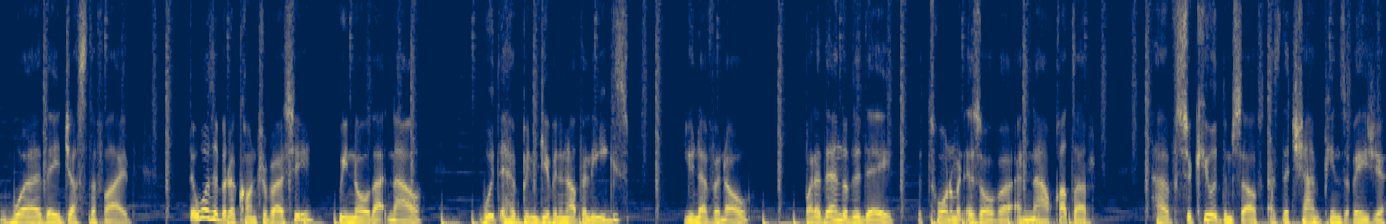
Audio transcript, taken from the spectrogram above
Were they justified? There was a bit of controversy. We know that now. Would it have been given in other leagues? You never know. But at the end of the day, the tournament is over, and now Qatar have secured themselves as the champions of Asia.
